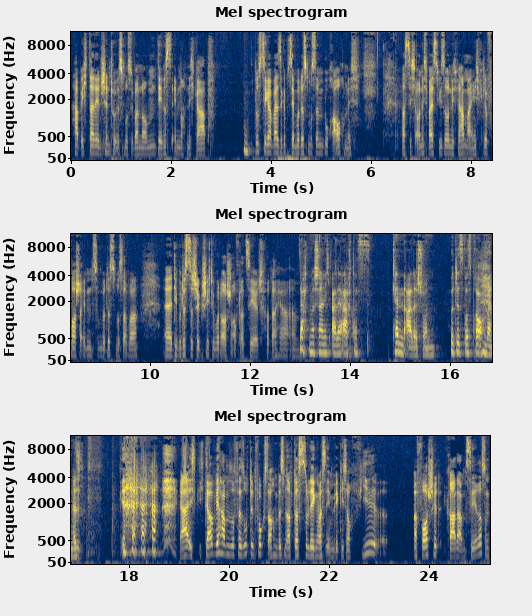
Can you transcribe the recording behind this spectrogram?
habe ich dann den Shintoismus übernommen, den es eben noch nicht gab. Hm. Lustigerweise gibt es den Buddhismus im Buch auch nicht. Was ich auch nicht weiß, wieso nicht. Wir haben eigentlich viele ForscherInnen zum Buddhismus, aber äh, die buddhistische Geschichte wurde auch schon oft erzählt. Von daher. Ähm, Dachten wahrscheinlich alle, ach, das kennen alle schon. Buddhismus brauchen wir nicht. Also, ja, ich, ich glaube, wir haben so versucht, den Fokus auch ein bisschen auf das zu legen, was eben wirklich auch viel äh, erforscht wird, gerade am Ceres. Und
